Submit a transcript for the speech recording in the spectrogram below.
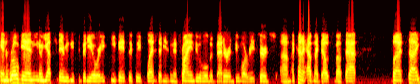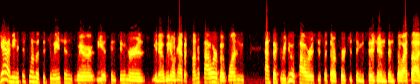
And Rogan, you know, yesterday released a video where he, he basically pledged that he's going to try and do a little bit better and do more research. Um, I kind of have my doubts about that. But uh, yeah, I mean, it's just one of those situations where we as consumers, you know, we don't have a ton of power, but one aspect we do have power is just with our purchasing decisions. And so I thought,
